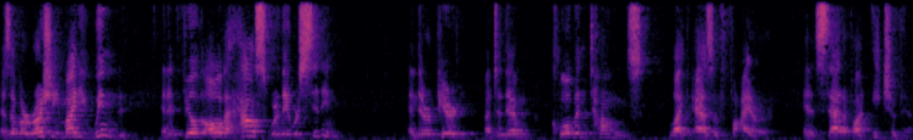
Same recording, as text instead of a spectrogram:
as of a rushing mighty wind, and it filled all the house where they were sitting. And there appeared unto them cloven tongues like as of fire, and it sat upon each of them.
